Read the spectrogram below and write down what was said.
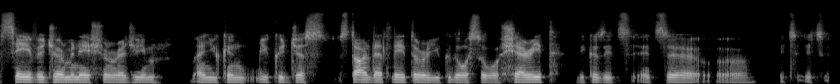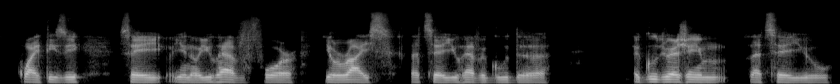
save a germination regime and you can you could just start that later. You could also share it because it's it's uh, uh, it's it's quite easy. Say you know you have for your rice let's say you have a good uh, a good regime let's say you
